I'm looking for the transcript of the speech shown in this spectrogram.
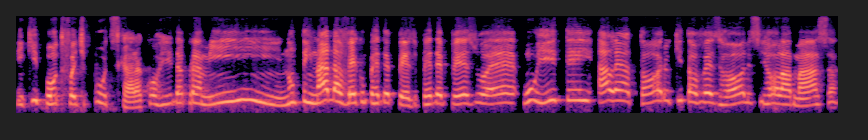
Em que ponto foi tipo, putz, cara, a corrida para mim não tem nada a ver com perder peso. Perder peso é um item aleatório que talvez role se rolar massa,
